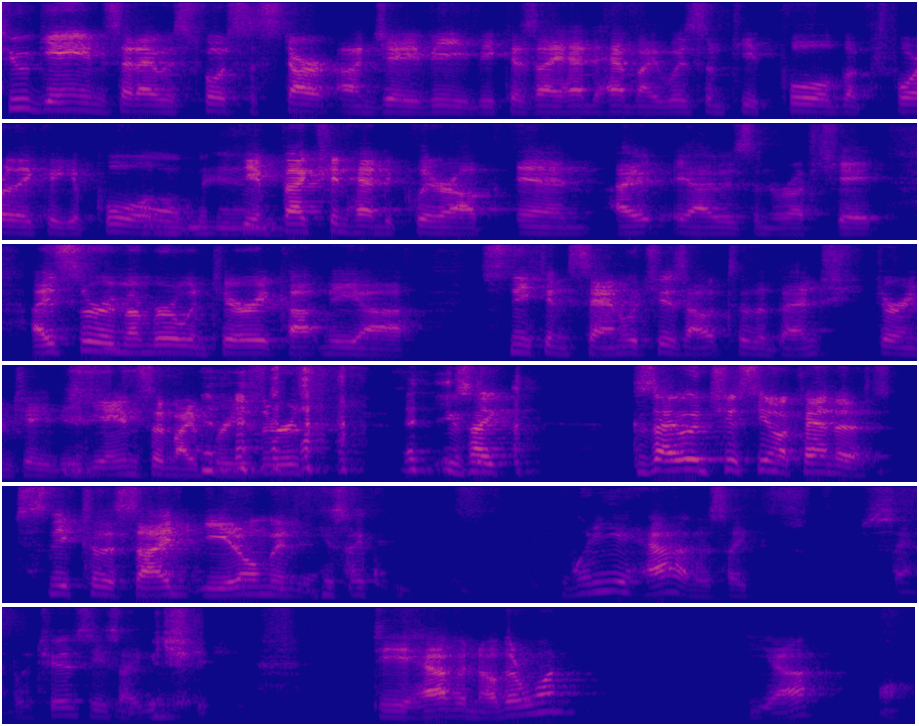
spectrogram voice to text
two games that I was supposed to start on JV because I had to have my wisdom teeth pulled. But before they could get pulled, oh the infection had to clear up, and I yeah, I was in rough shape. I still Hmm. remember when Terry caught me uh, sneaking sandwiches out to the bench during JV games and my breezers. he's like, because I would just you know kind of sneak to the side, and eat them, and he's like, "What do you have?" It's like sandwiches. He's like, "Do you have another one?" Yeah. Well,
